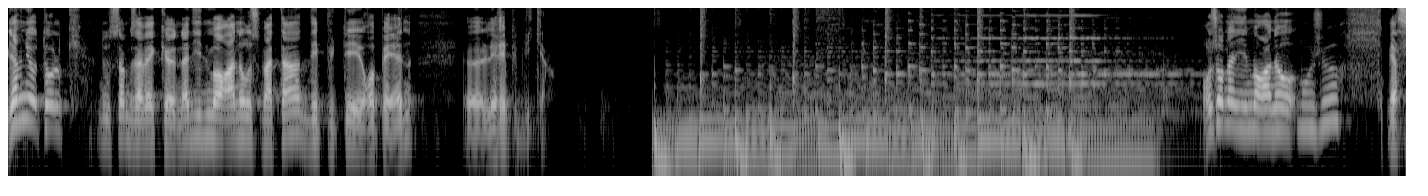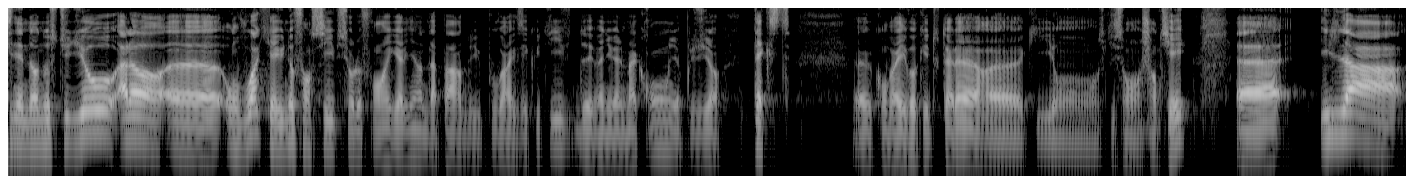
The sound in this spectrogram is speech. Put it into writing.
Bienvenue au Talk. Nous sommes avec euh, Nadine Morano ce matin, députée européenne, euh, Les Républicains. Bonjour Nadine Morano. Bonjour. Merci d'être dans nos studios. Alors, euh, on voit qu'il y a une offensive sur le front régalien de la part du pouvoir exécutif d'Emmanuel Macron. Il y a plusieurs textes euh, qu'on va évoquer tout à l'heure euh, qui sont en chantier. Il a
